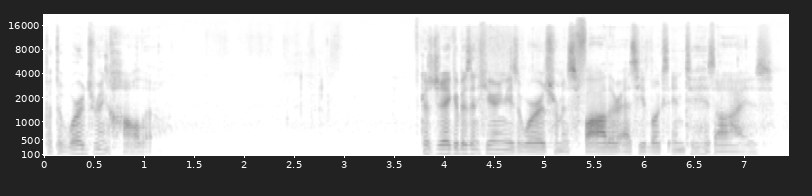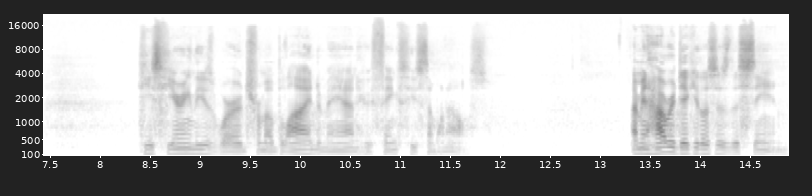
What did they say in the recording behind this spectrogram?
But the words ring hollow. Because Jacob isn't hearing these words from his father as he looks into his eyes. He's hearing these words from a blind man who thinks he's someone else. I mean, how ridiculous is this scene?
